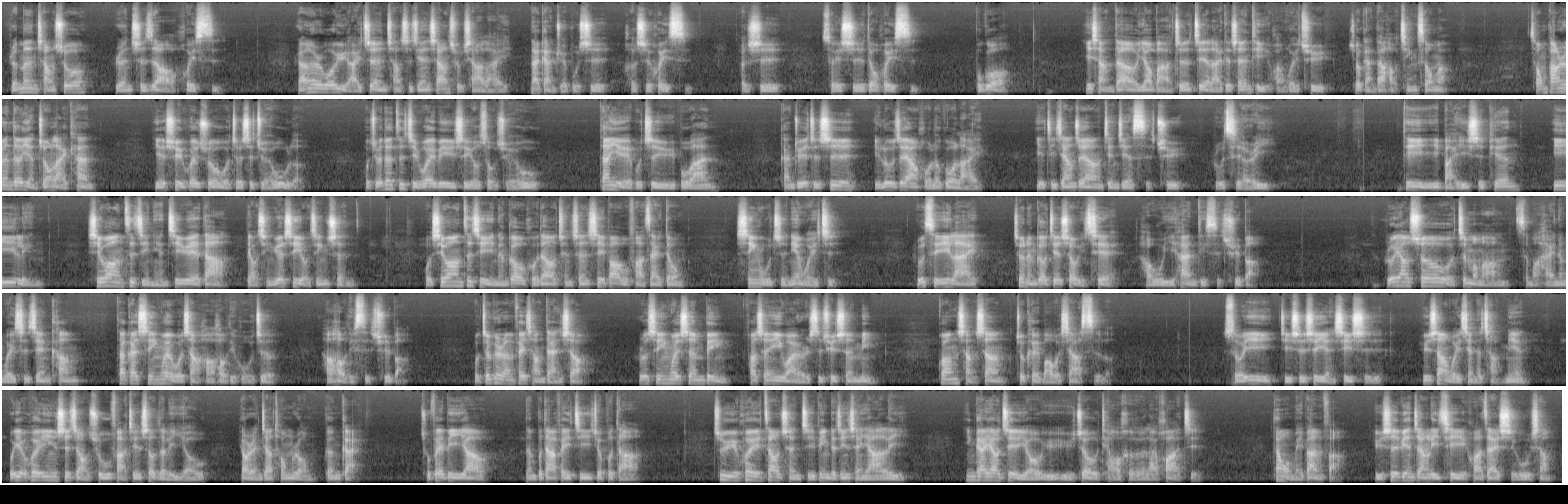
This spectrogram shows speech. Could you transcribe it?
人们常说，人迟早会死，然而我与癌症长时间相处下来，那感觉不是何时会死，而是随时都会死。不过，一想到要把这借来的身体还回去，就感到好轻松啊。从旁人的眼中来看，也许会说我这是觉悟了。我觉得自己未必是有所觉悟，但也不至于不安。感觉只是一路这样活了过来，也即将这样渐渐死去，如此而已。第一百一十篇一一零，希望自己年纪越大，表情越是有精神。我希望自己能够活到全身细胞无法再动，心无执念为止。如此一来，就能够接受一切，毫无遗憾地死去吧。若要说我这么忙，怎么还能维持健康？大概是因为我想好好的活着，好好的死去吧。我这个人非常胆小，若是因为生病、发生意外而失去生命，光想象就可以把我吓死了。所以，即使是演戏时遇上危险的场面，我也会硬是找出无法接受的理由，要人家通融更改，除非必要，能不搭飞机就不搭。至于会造成疾病的精神压力，应该要借由与宇宙调和来化解，但我没办法，于是便将力气花在食物上。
